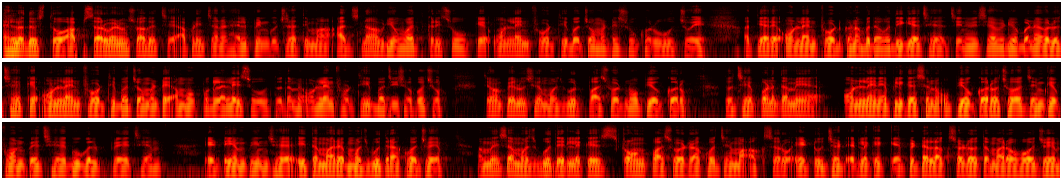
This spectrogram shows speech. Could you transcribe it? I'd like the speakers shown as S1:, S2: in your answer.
S1: Hello દોસ્તો, આપ સર્વેનું સ્વાગત છે આપણી ચેનલ હેલ્પ ઇન ગુજરાતીમાં. આજના વિડીયોમાં વાત કરીશું કે ઓનલાઈન ફ્રોડથી બચવા માટે શું કરવું જોઈએ. અત્યારે ઓનલાઈન ફ્રોડ ઘણા બધા વધી ગયા છે. જેની વિશે આ વીડિયો બનાવેલો છે કે ઓનલાઈન ફ્રોડથી બચવા માટે અમુક પગલાં લઈશું તો તમે ઓનલાઈન ફ્રોડથી બચી શકો છો. જેમાં પહેલું છે મજબૂત પાસવર્ડનો ઉપયોગ કરો. તો જે પણ તમે ઓનલાઈન એપ્લિકેશનનો ઉપયોગ કરો છો, જેમ કે ફોનપે છે, ગૂગલ પે છે એટીએમ પિન છે એ તમારે મજબૂત રાખવો જોઈએ. હંમેશા મજબૂત એટલે કે સ્ટ્રોંગ પાસવર્ડ રાખો જેમાં અક્ષરો એ ટુ ઝેડ એટલે કે કેપિટલ અક્ષરો તમારો હોવો જોઈએ.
